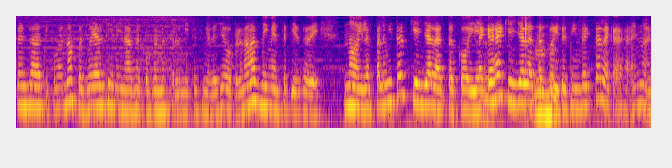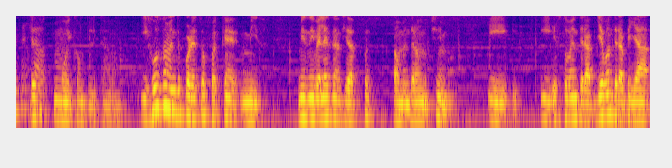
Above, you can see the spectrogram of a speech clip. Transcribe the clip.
pensaba así como, no, pues voy al cine y nada más me compro unas palomitas y me las llevo, pero nada más mi mente piensa de, no, y las palomitas, ¿quién ya las tocó? Y la es, caja, ¿quién ya la tocó? Uh -huh. Y desinfecta la caja, ay, no, es un show. Es muy complicado. Y justamente por eso fue que mis mis niveles de ansiedad pues aumentaron muchísimo. Y, y estuve en terapia, llevo en terapia ya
